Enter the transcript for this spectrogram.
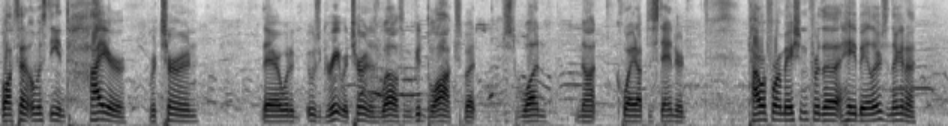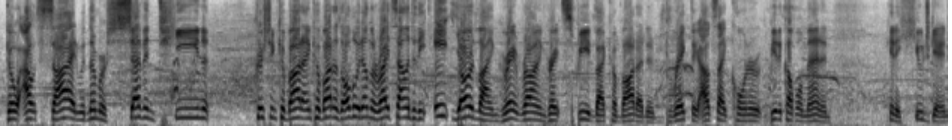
blocks out almost the entire return there. What a, it was a great return as well. Some good blocks, but just one not quite up to standard. Power formation for the Hay Balers, and they're gonna go outside with number 17, Christian Kabata, and Kabata's all the way down the right sideline to the eight-yard line. Great run, great speed by Kabata to break the outside corner, beat a couple of men, and get a huge gain.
